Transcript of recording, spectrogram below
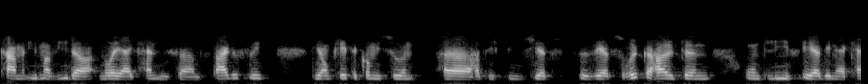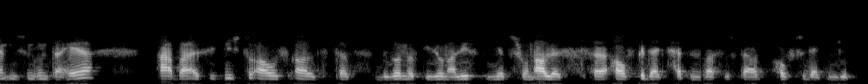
kamen immer wieder neue Erkenntnisse ans Tageslicht. Die Enquetekommission äh, hat sich bis jetzt sehr zurückgehalten und lief eher den Erkenntnissen hinterher. Aber es sieht nicht so aus, als dass besonders die Journalisten jetzt schon alles äh, aufgedeckt hätten, was es da aufzudecken gibt.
